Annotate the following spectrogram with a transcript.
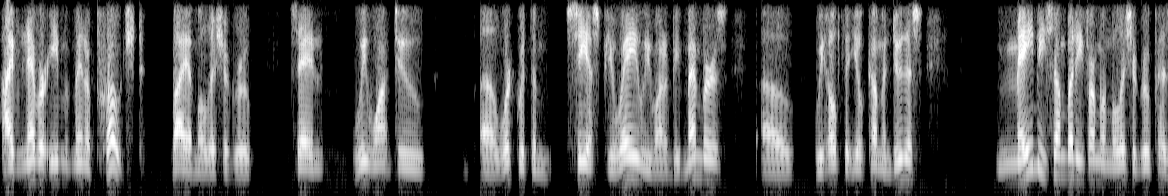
I've never even been approached by a militia group saying, we want to uh, work with the CSPOA, we want to be members, uh, we hope that you'll come and do this. Maybe somebody from a militia group has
